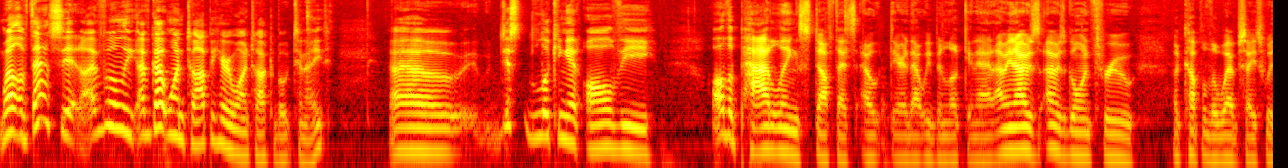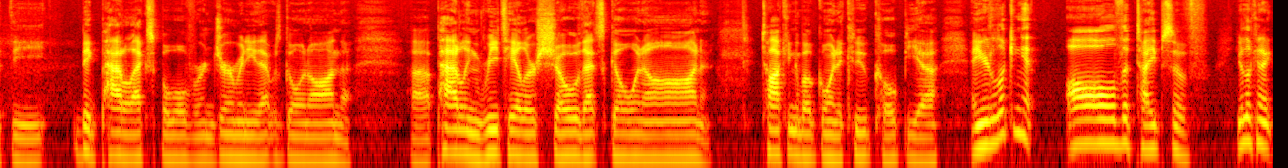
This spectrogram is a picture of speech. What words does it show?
well, if that's it, I've only I've got one topic here I want to talk about tonight. Uh, just looking at all the all the paddling stuff that's out there that we've been looking at. I mean, I was I was going through a couple of the websites with the big paddle expo over in Germany that was going on, the uh, paddling retailer show that's going on, and talking about going to Canoecopia, and you're looking at all the types of you're looking at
